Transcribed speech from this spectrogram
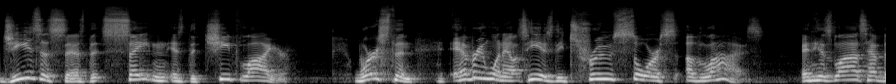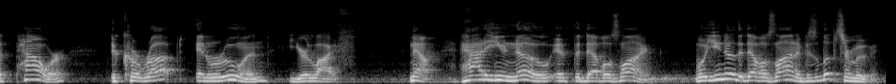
Jesus says that Satan is the chief liar. Worse than everyone else, he is the true source of lies. And his lies have the power to corrupt and ruin your life. Now, how do you know if the devil's lying? Well, you know the devil's lying if his lips are moving.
